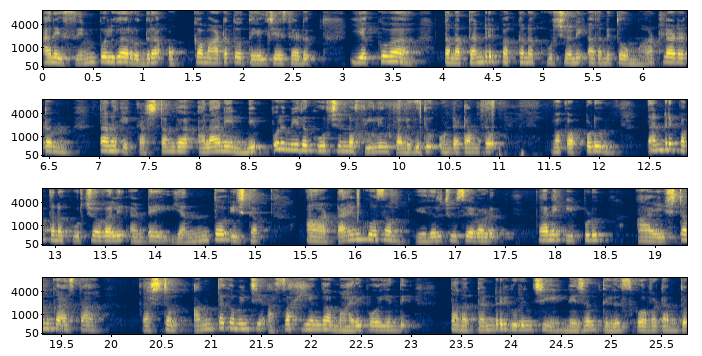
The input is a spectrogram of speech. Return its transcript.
అని సింపుల్గా రుద్ర ఒక్క మాటతో తేల్చేశాడు. ఎక్కువ తన తండ్రి పక్కన కూర్చొని అతనితో మాట్లాడటం తనకి కష్టంగా అలానే నిప్పుల మీద కూర్చున్న ఫీలింగ్ కలుగుతూ ఉండటంతో ఒకప్పుడు తండ్రి పక్కన కూర్చోవాలి అంటే ఎంతో ఇష్టం. ఆ టైం కోసం ఎదురు చూసేవాడు. కానీ ఇప్పుడు ఆ ఇష్టం కాస్త కష్టం అంతకుమించి అసహ్యంగా మారిపోయింది. తన తండ్రి గురించి నిజం తెలుసుకోవటంతో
